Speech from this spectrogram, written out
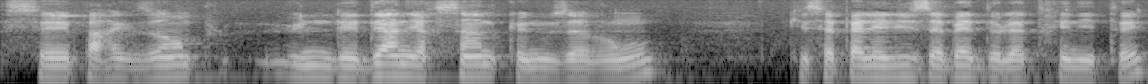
c'est par exemple une des dernières saintes que nous avons, qui s'appelle Élisabeth de la Trinité.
